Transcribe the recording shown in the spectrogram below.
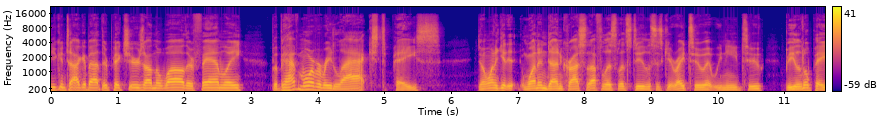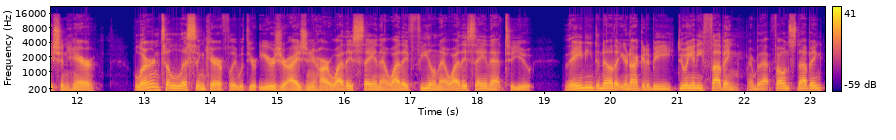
You can talk about their pictures on the wall, their family, but have more of a relaxed pace. Don't want to get it one and done, cross it off the list. Let's do, let's just get right to it. We need to be a little patient here. Learn to listen carefully with your ears, your eyes, and your heart. Why are they saying that? Why are they feeling that? Why are they saying that to you? They need to know that you're not going to be doing any phubbing. Remember that phone snubbing?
